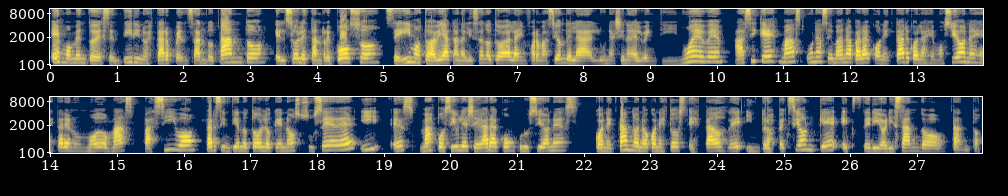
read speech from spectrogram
Es momento de sentir y no estar pensando tanto. El sol está en reposo. Seguimos todavía canalizando toda la información de la luna llena del 29. Así que es más una semana para conectar con las emociones, estar en un modo más pasivo, estar sintiendo todo lo que nos sucede y es más posible llegar a conclusiones conectándonos con estos estados de introspección que exteriorizando tanto.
